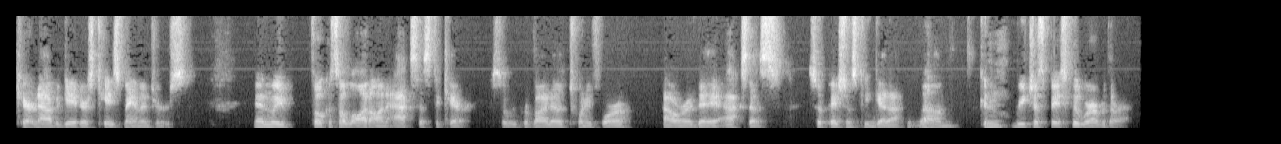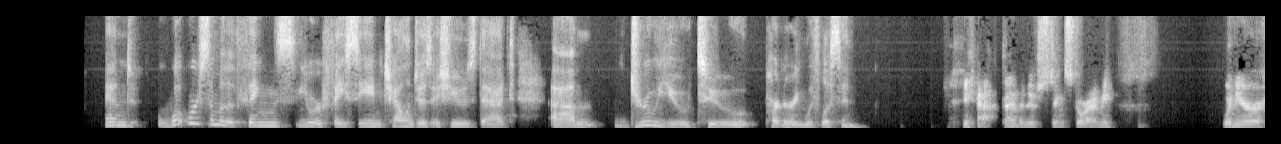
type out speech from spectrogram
care navigators, case managers. And we focus a lot on access to care. So we provide a 24 hour a day access so patients can get um, can reach us basically wherever they're at. And what were some of the things you were facing, challenges, issues that um, drew you to partnering with Lyssn? yeah, kind of an interesting story. I mean, when you're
